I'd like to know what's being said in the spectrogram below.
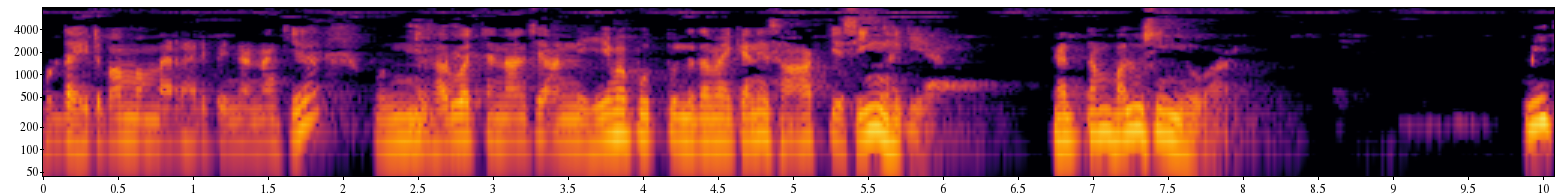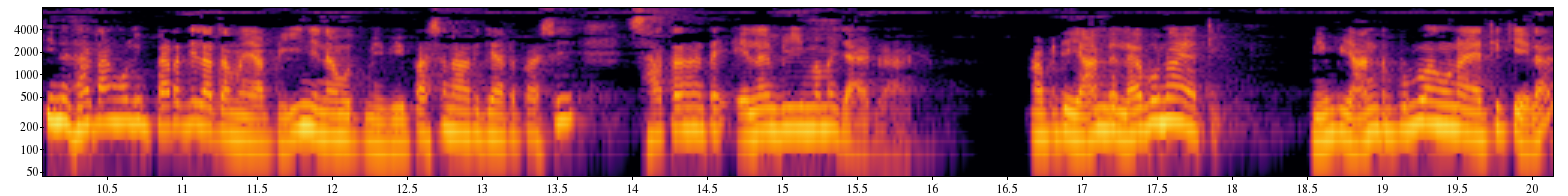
පොඩ්ඩක් හිටපම් මම මැරෙන හැටි පෙන්වන්නම් කියලා උන් සරුවච්චන් ආංශේ අන්න එහෙම පුත්තුන්න තමයි කියන්නේ ශාක්‍ය සිංහ කියලා. නැත්තම් බලු සිංහෝ වගේ. මේ තින සටන් වලින් පෙරදිලා තමයි අපි ඉන්නේ. නමුත් මේ විපස්සනාට ගියාට පස්සේ සටනට එළඹීමම ජයග්‍රහණය. අපිට යන්න ලැබුණා ඇති. මේ යන්න පුළුවන් වුණා ඇති කියලා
